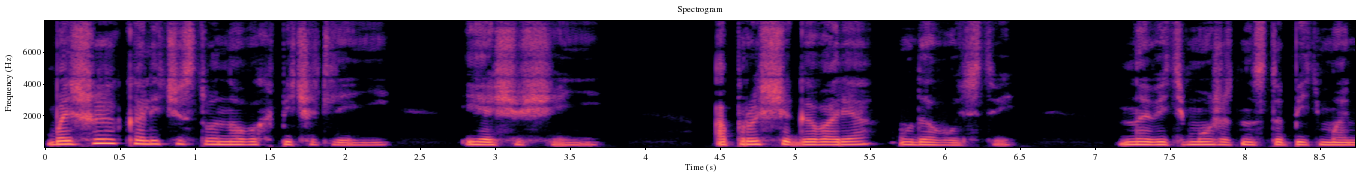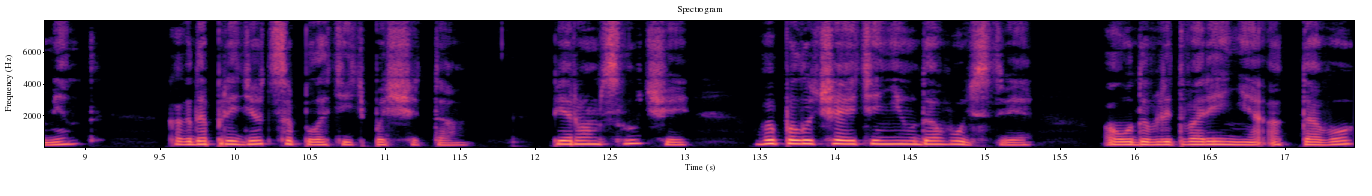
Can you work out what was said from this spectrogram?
большое количество новых впечатлений и ощущений, а проще говоря, удовольствий. Но ведь может наступить момент, когда придется платить по счетам. В первом случае вы получаете не удовольствие, а удовлетворение от того,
